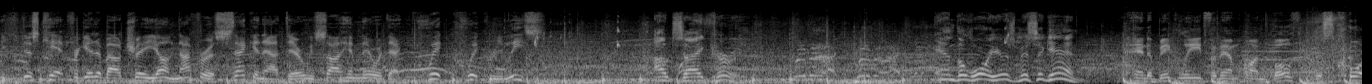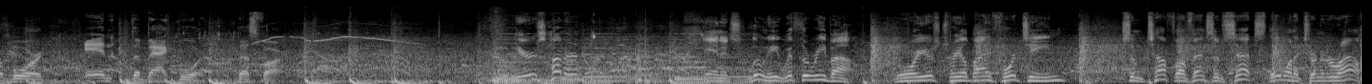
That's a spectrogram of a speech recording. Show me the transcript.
You just can't forget about Trae Young. Not for a second out there. We saw him there with that quick, quick release. Outside Curry. And the Warriors miss again. And a big lead for them on both the scoreboard and the backboard thus far. Here's Hunter. And it's Looney with the rebound. Warriors trail by 14. Some tough offensive sets. They want to turn it around.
